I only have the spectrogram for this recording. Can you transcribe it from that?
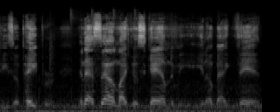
piece of paper, and that sounded like a scam to me you know, back then.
